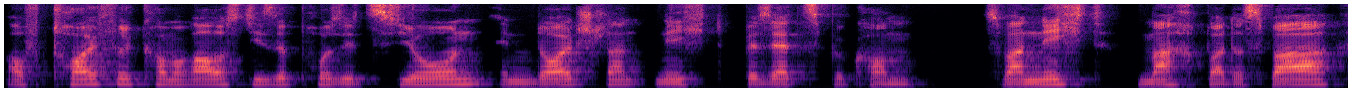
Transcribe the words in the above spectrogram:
auf Teufel komm raus diese Position in Deutschland nicht besetzt bekommen. Es war nicht machbar. Das war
